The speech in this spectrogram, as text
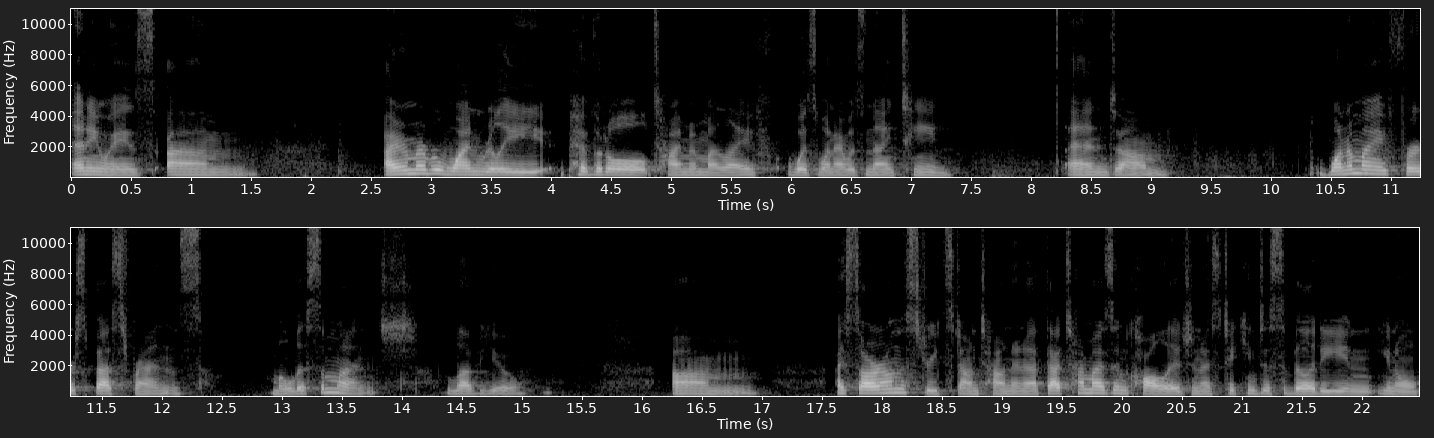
anyways, um, I remember one really pivotal time in my life was when I was 19. And um, one of my first best friends, Melissa Munch, love you. Um, I saw her on the streets downtown, and at that time I was in college and I was taking disability and, you know,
